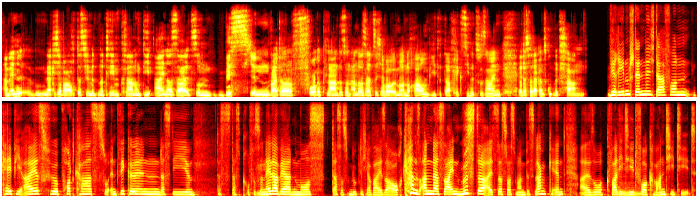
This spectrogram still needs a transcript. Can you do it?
am Ende äh, merke ich aber auch, dass wir mit einer Themenplanung, die einerseits so ein bisschen weiter vorgeplant ist und andererseits sich aber immer noch Raum bietet, da flexibel zu sein, äh, dass wir da ganz gut mitfahren. Wir reden ständig davon, KPIs für Podcasts zu entwickeln, dass die dass das professioneller mhm. werden muss, dass es möglicherweise auch ganz anders sein müsste als das, was man bislang kennt. Also Qualität mhm. vor Quantität.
